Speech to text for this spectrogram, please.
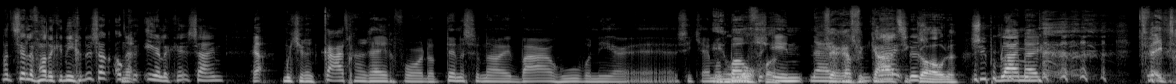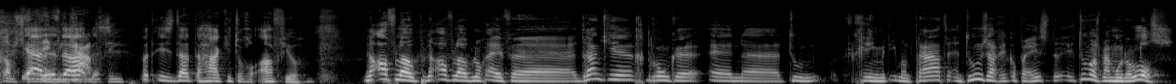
Want zelf had ik het niet gedaan. Dus zou ik ook Nee. eerlijk hè, zijn. Ja. Moet je er een kaart gaan regelen voor dat tennistoernooi? Waar, hoe, wanneer? eh, zit je helemaal Inloggen. bovenin? Nee, Verificatiecode. nee, super blij mee. Twee Ja, trapsverificatie. wat is dat? Haak je toch al af, joh. Na afloop, na afloop nog even eh, een drankje gedronken. En eh, toen ging ik met iemand praten. En toen zag ik opeens, toen was mijn moeder los.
